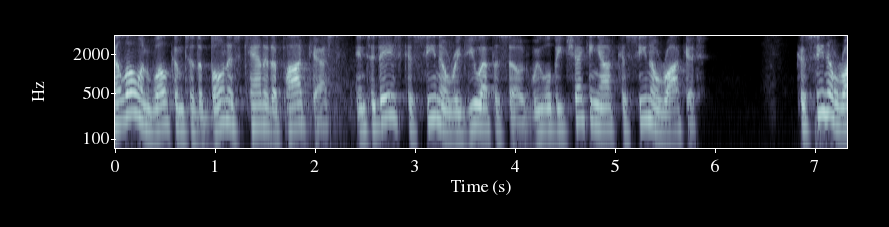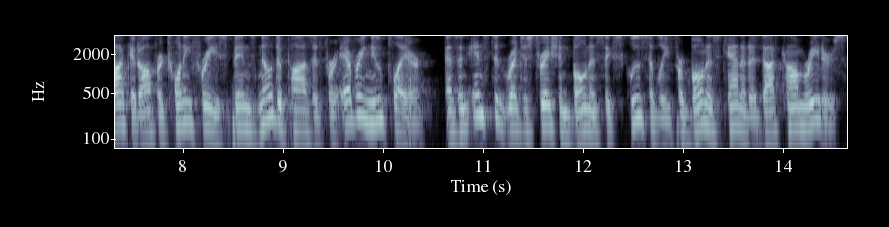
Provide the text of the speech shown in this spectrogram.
Hello and welcome to the Bonus Canada podcast. In today's casino review episode, we will be checking out Casino Rocket. Casino Rocket offer 20 free spins no deposit for every new player as an instant registration bonus exclusively for bonuscanada.com readers.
